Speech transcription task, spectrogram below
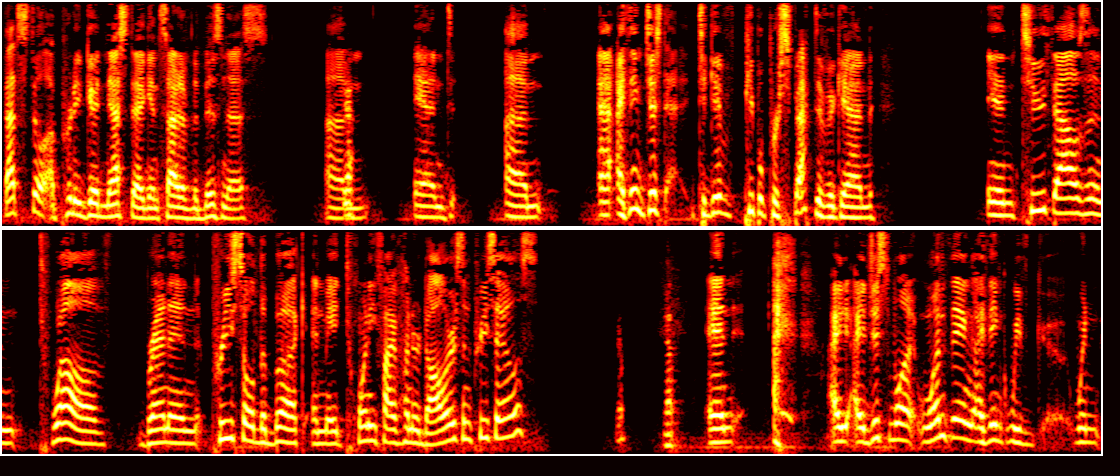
that's still a pretty good nest egg inside of the business. Um, yeah. and, um, I think just to give people perspective again, in 2012, Brennan pre-sold the book and made $2,500 in pre-sales. Yep. Yep. And I, I just want one thing. I think we've when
